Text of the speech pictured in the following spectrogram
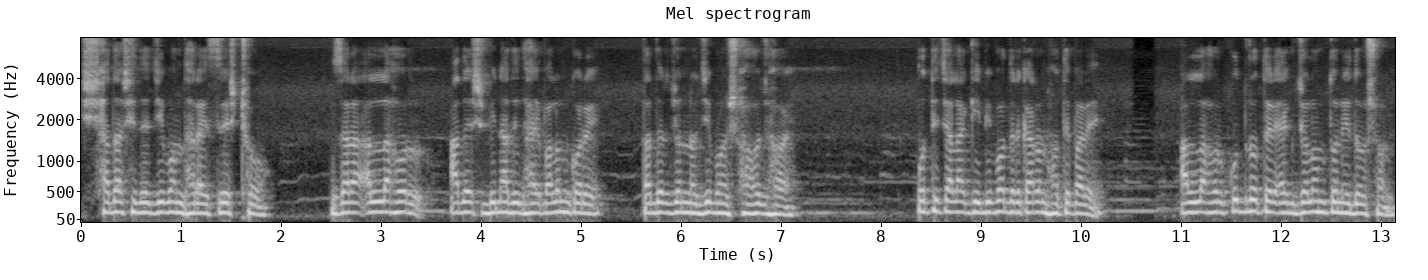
সাদাসিধে জীবনধারায় শ্রেষ্ঠ। যারা আল্লাহর আদেশ বিনা দ্বিধায় পালন করে, তাদের জন্য জীবন সহজ হয়। অতি চালাকি বিপদের কারণ হতে পারে। আল্লাহর কুদরতের এক জ্বলন্ত নিদর্শন।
